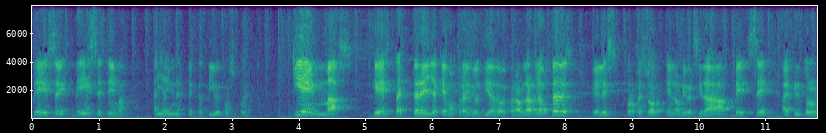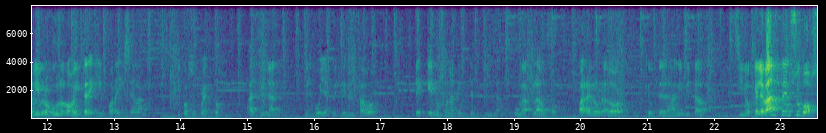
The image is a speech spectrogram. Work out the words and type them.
de ese, de ese tema, ahí hay una expectativa y por supuesto, ¿quién más que esta estrella que hemos traído el día de hoy para hablarles a ustedes? Él es profesor en la Universidad ABC, ha escrito los libros 1, 2 y 3 y por ahí se van. Y por supuesto, al final les voy a pedir el favor de que no solamente pidan un aplauso para el orador que ustedes han invitado, sino que levanten su voz,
